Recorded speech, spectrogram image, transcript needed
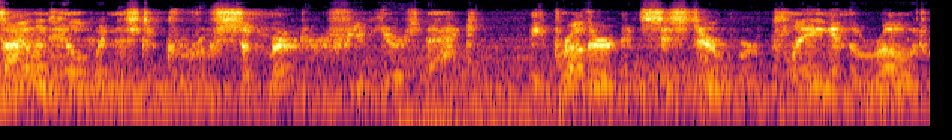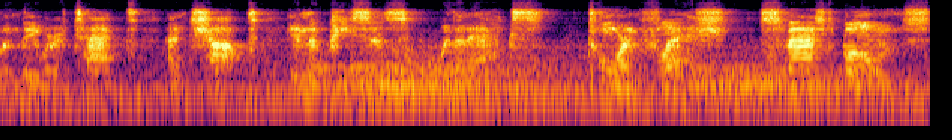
Silent Hill gruesome murder a few years back. A brother and sister were playing in the road when they were attacked and chopped into pieces with an axe. Torn flesh, smashed bones,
